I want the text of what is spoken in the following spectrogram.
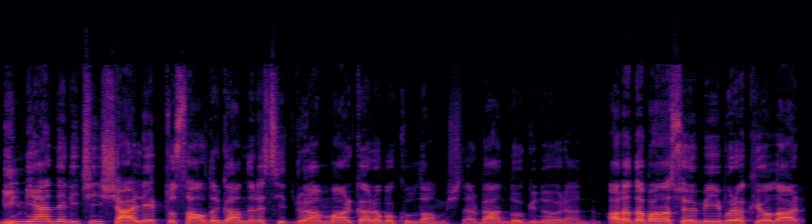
Bilmeyenler için Charlie Hebdo saldırganları Citroen marka araba kullanmışlar. Ben de o gün öğrendim. Arada bana sövmeyi bırakıyorlar.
